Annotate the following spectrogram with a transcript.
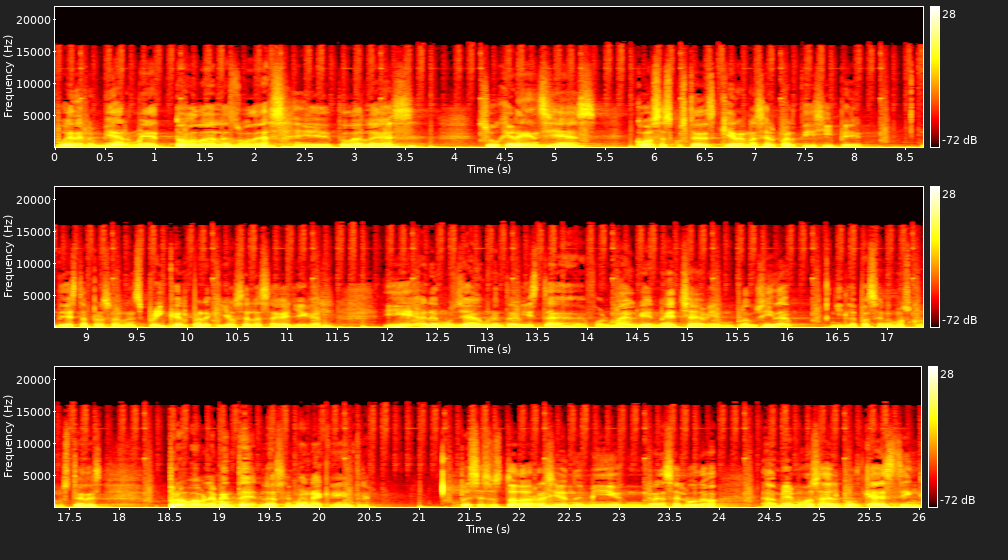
Pueden enviarme todas las dudas, eh, todas las sugerencias, cosas que ustedes quieran hacer partícipe de esta persona en Spreaker para que yo se las haga llegar. Y haremos ya una entrevista formal, bien hecha, bien producida y la pasaremos con ustedes probablemente la semana que entre. Pues eso es todo, reciben de mí un gran saludo. Amemos al podcasting,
